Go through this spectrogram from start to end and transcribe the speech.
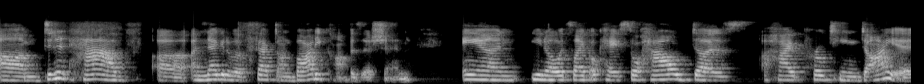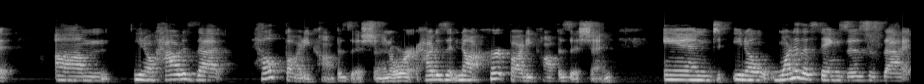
um, didn't have uh, a negative effect on body composition. And, you know, it's like, okay, so how does a high protein diet, um, you know, how does that help body composition or how does it not hurt body composition? And you know, one of the things is is that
